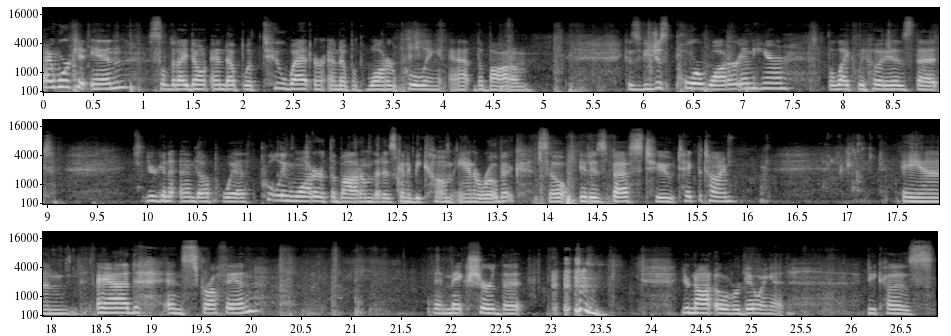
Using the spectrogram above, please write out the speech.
But I work it in so that I don't end up with too wet or end up with water pooling at the bottom. Because if you just pour water in here, the likelihood is that you're going to end up with pooling water at the bottom that is going to become anaerobic. So it is best to take the time and add and scruff in and make sure that you're not overdoing it because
